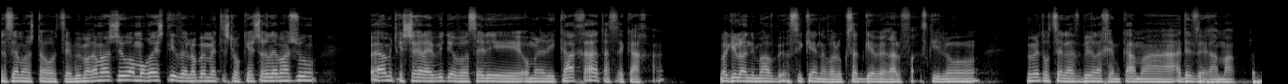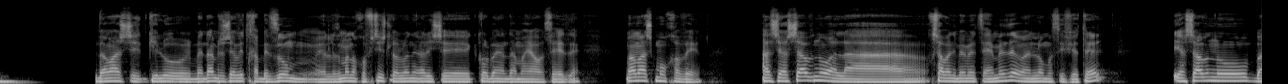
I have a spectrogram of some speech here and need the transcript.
תעשה מה שאתה רוצה. וברמה שהוא המורה שלי ולא באמת יש לו קשר למשהו, הוא היה מתקשר אליי וידאו ועושה לי, אומר לי ככה, תעשה ככה. וכאילו אני מאוהב ביוסי כן, אבל הוא קצת גבר אלפא, אז כאילו, באמת רוצה להסביר לכם כמה, עד איזה רמה. ממש, כאילו, בן אדם שיושב איתך בזום, לזמן החופשי שלו, לא נראה לי שכל בן אדם היה עושה את זה. ממש כמו חבר. אז כשישבנו על ה... עכשיו אני באמת אסיים את זה ואני לא מוסיף יותר. ישבנו ב...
